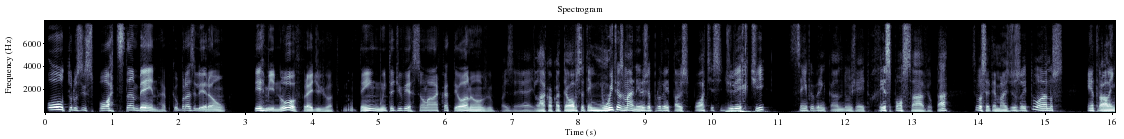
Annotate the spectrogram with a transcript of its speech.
outros esportes também. Não é porque o Brasileirão terminou, Fred J, não tem muita diversão lá na KTO, não, viu? Pois é, e lá com a KTO você tem muitas maneiras de aproveitar o esporte e se divertir, sempre brincando de um jeito responsável, tá? Se você tem mais de 18 anos, entra lá em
